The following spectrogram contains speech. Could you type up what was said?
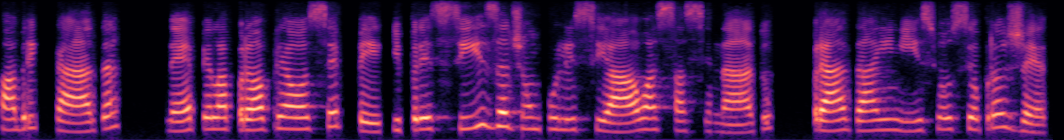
fabricada, né, pela própria OCP, que precisa de um policial assassinado para dar início ao seu projeto.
